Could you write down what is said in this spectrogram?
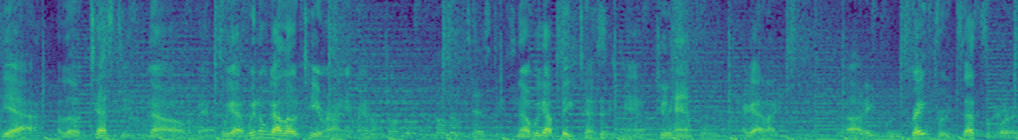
Yeah, a little testes. No, man, we got we don't got low T around here, No, man. no, little, no little testes. No, we got big testes, man. Two handfuls. I got like uh, Grapefruits. grapefruits. That's the word.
